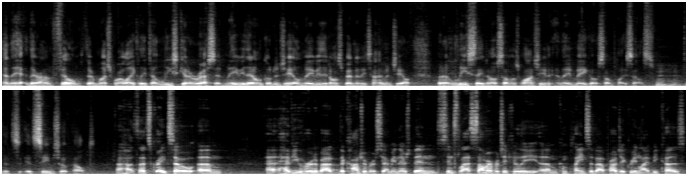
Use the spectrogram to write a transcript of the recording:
and they they're on film, they're much more likely to at least get arrested. Maybe they don't go to jail, maybe they don't spend any time in jail, but at least they know someone's watching and they may go someplace else. Mm-hmm. It's it seems to have helped. Uh-huh, that's great. So, um, uh, have you heard about the controversy? I mean, there's been since last summer, particularly um, complaints about Project Greenlight because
